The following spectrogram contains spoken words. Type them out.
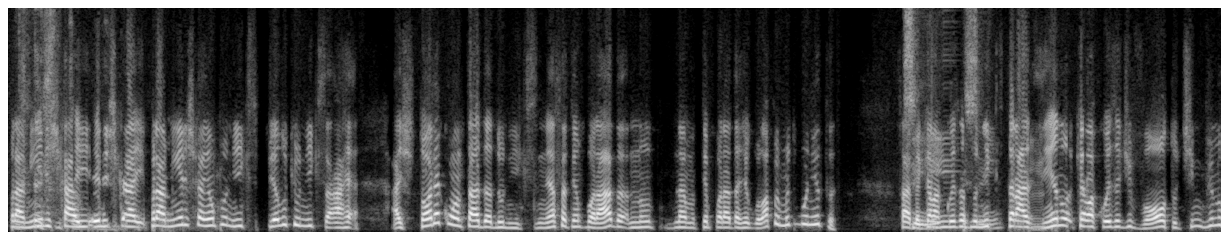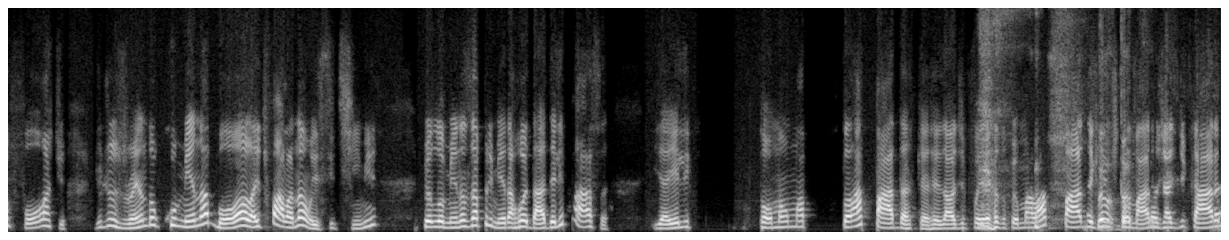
Para mim eles caíram, eles caíram, para mim eles caíam pro Knicks, pelo que o Knicks a, a história contada do Knicks nessa temporada, no, na temporada regular foi muito bonita. Sabe, sim, aquela coisa do sim, Knicks trazendo aquela coisa de volta, o time vindo forte, Julius Randle comendo a bola, aí tu fala, não, esse time, pelo menos a primeira rodada ele passa. E aí ele toma uma lapada, que a realidade foi foi uma lapada que eles tomaram já de cara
